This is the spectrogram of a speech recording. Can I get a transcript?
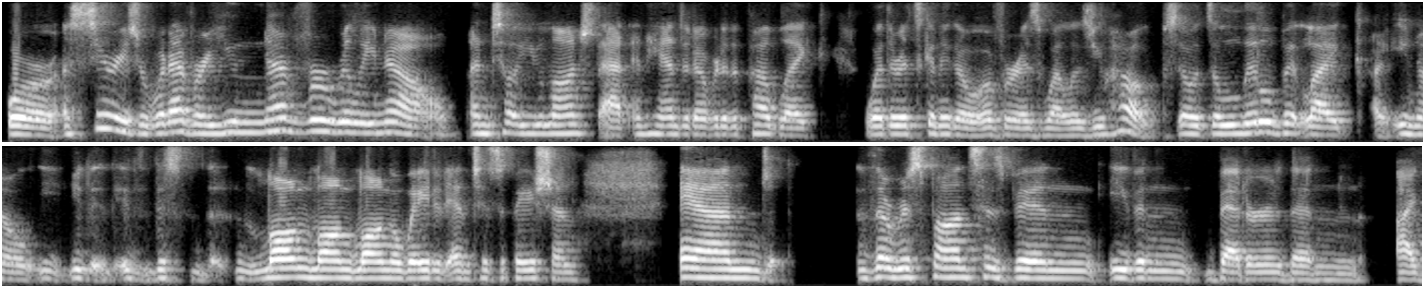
or a series or whatever you never really know until you launch that and hand it over to the public whether it's going to go over as well as you hope so it's a little bit like uh, you know this long long long awaited anticipation and the response has been even better than I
